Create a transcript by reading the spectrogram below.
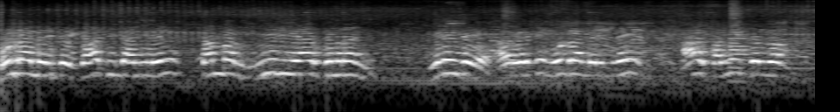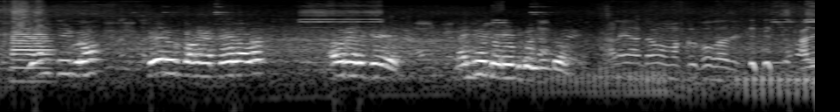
மூன்றாம் பரிசு காட்சி சாண்டிலில் கம்பம் ஈவிஆர் குமரன் இணைந்து அவர்களுக்கு மூன்றாம் பரிசினை ஆர் பன்னீர்செல்வம் எம் சிபுரம் பேரூர் கழக செயலாளர் அவர்களுக்கு நன்றியை தெரிவித்துக் கொள்கின்றோம். அலையாட்டாம மக்கள் போகாது. அது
